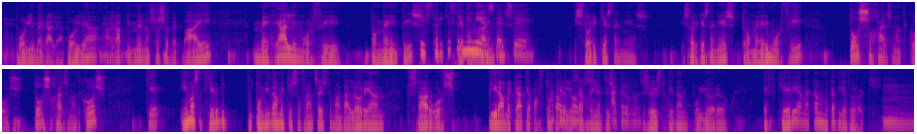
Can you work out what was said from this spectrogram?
Ναι, ρε. πολύ μεγάλη απώλεια, Ναι, ρε. αγαπημένος όσο δεν πάει, μεγάλη μορφή των 80s, Και ιστορικές και των ερμηνείες, 90s. έτσι. ιστορικές ταινίες. Ιστορικές ταινίες, τρομερή μορφή, τόσο χαρισματικός, τόσο χαρισματικός και είμαστε τυχεροί που, που τον είδαμε και στο franchise του Mandalorian, του Star Wars, πήραμε κάτι από αυτόν τα Ακριβώς, τελευταία χρόνια της, ακριβώς. της ζωής του και ήταν πολύ ωραίο. Ευκαιρία να κάνουμε κάτι για το Rocky. Μμ.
